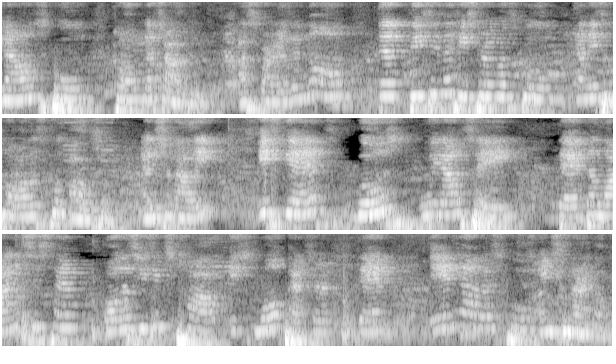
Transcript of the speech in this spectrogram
renowned school from the childhood. As far as I know, that this is a historical school and it's a moral school also. Additionally, it gets, goes without saying that the learning system or the teaching style is more better than any other school in Sonargaon.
